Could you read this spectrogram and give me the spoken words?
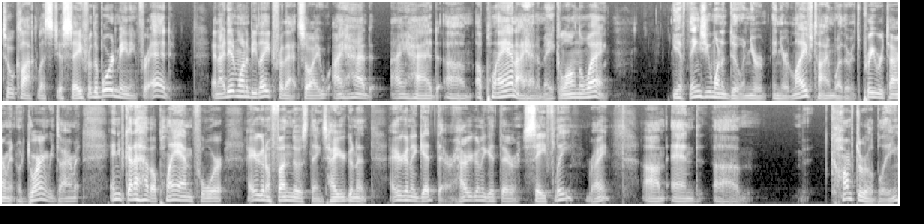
two o'clock, let's just say, for the board meeting for Ed. And I didn't want to be late for that. So I, I had I had um, a plan I had to make along the way. You have things you want to do in your in your lifetime, whether it's pre-retirement or during retirement, and you've got to have a plan for how you're going to fund those things, how you're going to how you're going to get there, how you're going to get there safely, right, um, and um, comfortably,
